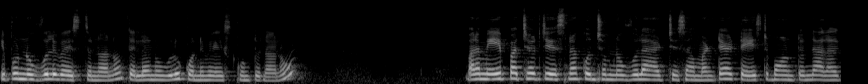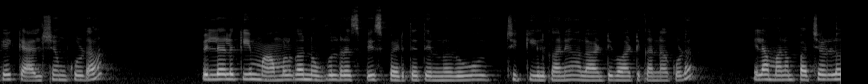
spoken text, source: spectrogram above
ఇప్పుడు నువ్వులు వేస్తున్నాను తెల్ల నువ్వులు కొన్ని వేసుకుంటున్నాను. మనం ఏ పచ్చడి చేసినా కొంచెం నువ్వులు యాడ్ చేసామంటే ఆ టేస్ట్ బాగుంటుంది. అలాగే కాల్షియం కూడా. పిల్లలకి మామూలుగా నువ్వుల రెసిపీస్ పెడితే తినరు చిక్కీలు కానీ అలాంటి వాటికన్నా కూడా. ఇలా మనం పచ్చడిలో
